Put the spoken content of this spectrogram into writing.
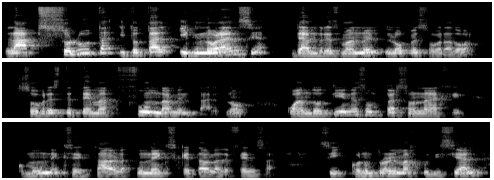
La absoluta y total ignorancia de Andrés Manuel López Obrador sobre este tema fundamental, ¿no? Cuando tienes un personaje como un ex, un ex que la defensa, sí, con un problema judicial,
